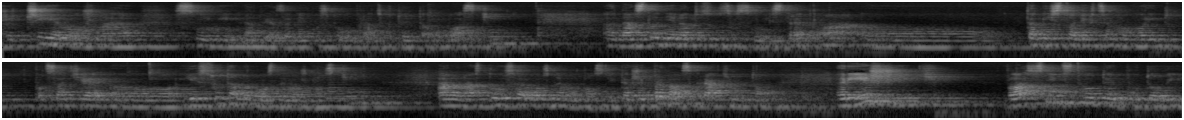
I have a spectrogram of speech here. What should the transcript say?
že či je možné s nimi nadviazať nejakú spoluprácu v tejto oblasti. Následne na to som sa s nimi stretla. Eh, takisto nechcem hovoriť, v podstate eh, je, sú tam rôzne možnosti. Áno, nastavujú sa rôzne možnosti. Takže prvá, skrátim to. Riešiť vlastníctvo tej budovy,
